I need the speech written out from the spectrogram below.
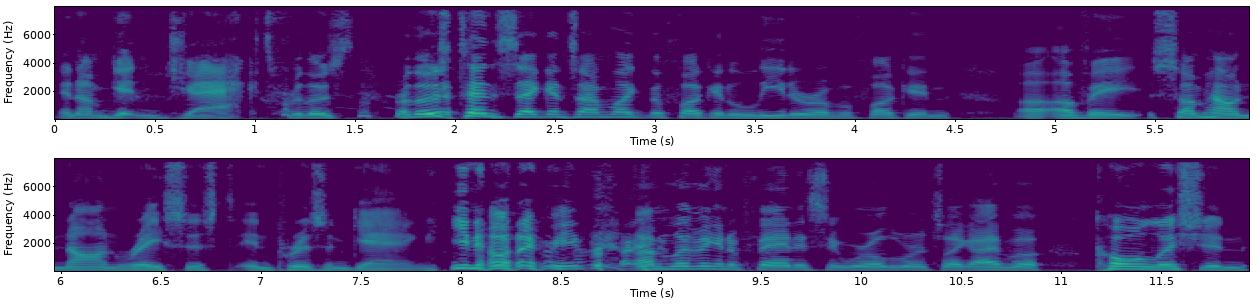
and I'm getting jacked for those for those ten seconds. I'm like the fucking leader of a fucking uh, of a somehow non-racist in prison gang. You know what I mean? I'm living in a fantasy world where it's like I have a coalition,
